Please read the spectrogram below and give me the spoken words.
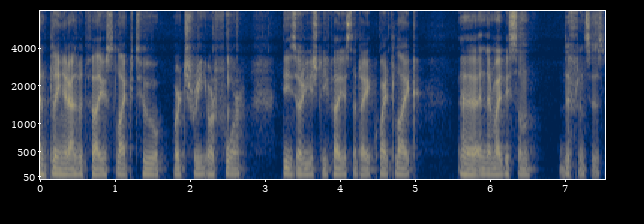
and playing around with values like two or three or four. These are usually values that I quite like. Uh, and there might be some differences.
